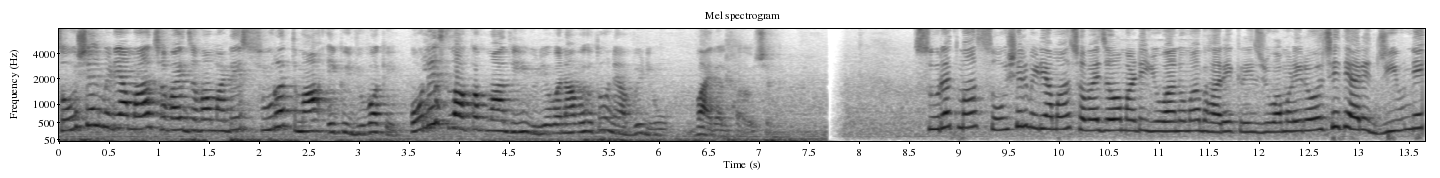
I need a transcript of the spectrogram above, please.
સોશિયલ મીડિયામાં છવાઈ જવા માટે સુરતમાં એક યુવકે પોલીસ લોકઅપમાંથી વીડિયો બનાવ્યો હતો અને આ વીડિયો વાયરલ થયો છે. સુરતમાં સોશિયલ મીડિયામાં છવાઈ જવા માટે યુવાનોમાં ભારે ક્રેઝ જોવા મળી રહ્યો છે. ત્યારે જીવને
